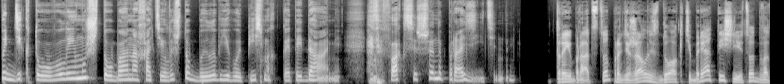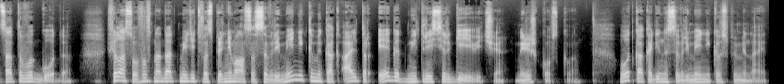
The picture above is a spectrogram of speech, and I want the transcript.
поддиктовывала ему, что бы она хотела, чтобы было в его письмах к этой даме. Это факт совершенно поразительный. Троебратство продержалось до октября 1920 года. Философов, надо отметить, воспринимался современниками как альтер-эго Дмитрия Сергеевича Мережковского. Вот как один из современников вспоминает.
